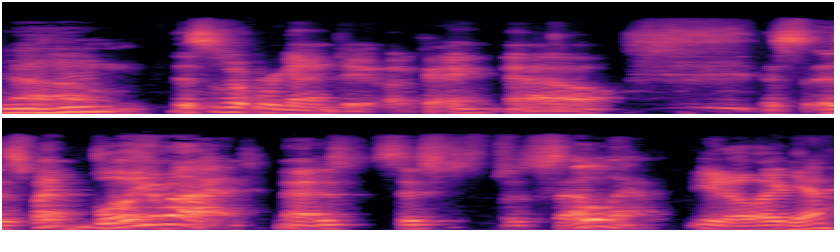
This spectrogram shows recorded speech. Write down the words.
Mm-hmm. Um, this is what we're going to do. Okay. Now, this, this might blow your mind. Now, just, just, just settle down. You know, like, yeah.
